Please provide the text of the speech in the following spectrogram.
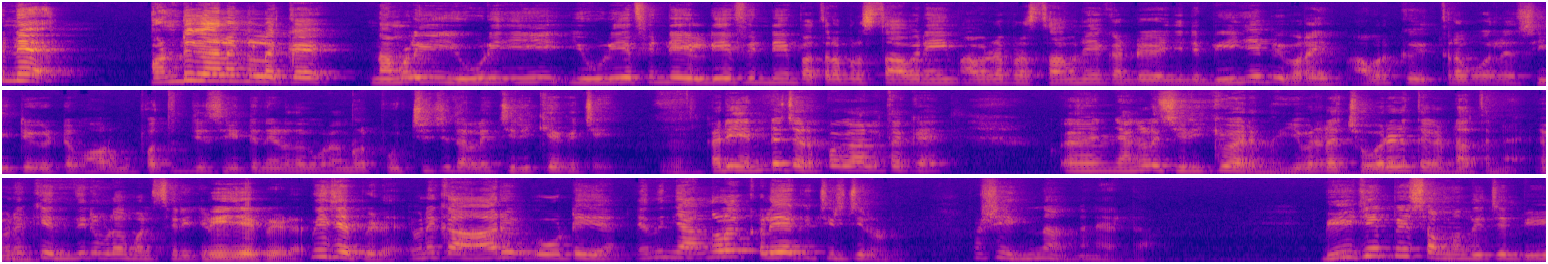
പിന്നെ പണ്ട് കാലങ്ങളിലൊക്കെ നമ്മൾ ഈ യു ഡി ഈ യു ഡി എഫിന്റെ എൽ ഡി എഫിന്റെയും പത്രപ്രസ്താവനയും അവരുടെ പ്രസ്താവനയെ കണ്ടു കഴിഞ്ഞിട്ട് ബി ജെ പി പറയും അവർക്ക് ഇത്ര പോലെ സീറ്റ് കിട്ടും അവർ മുപ്പത്തഞ്ച് സീറ്റ് നേടുന്നൊക്കെ പറഞ്ഞ് നമ്മൾ പുച്ഛിച്ച് തള്ളി ചിരിക്കുകയൊക്കെ ചെയ്യും. കാര്യം എന്റെ ചെറുപ്പകാലത്തൊക്കെ ഞങ്ങൾ ചിരിക്കുമായിരുന്നു ഇവരുടെ ചോരെടുത്ത് കണ്ടാൽ തന്നെ. ഇവനൊക്കെ എന്തിനും ഇവിടെ മത്സരിക്കും ബി ജെ പിയുടെ ബി ജെ പിയുടെ ഇവനൊക്കെ ആര് വോട്ട് ചെയ്യാൻ? എന്ന് ഞങ്ങൾ കളിയാക്കി ചിരിച്ചിട്ടുണ്ട്. പക്ഷേ ഇന്ന് അങ്ങനെയല്ല. ബി ജെ പിയെ സംബന്ധിച്ച് ബി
